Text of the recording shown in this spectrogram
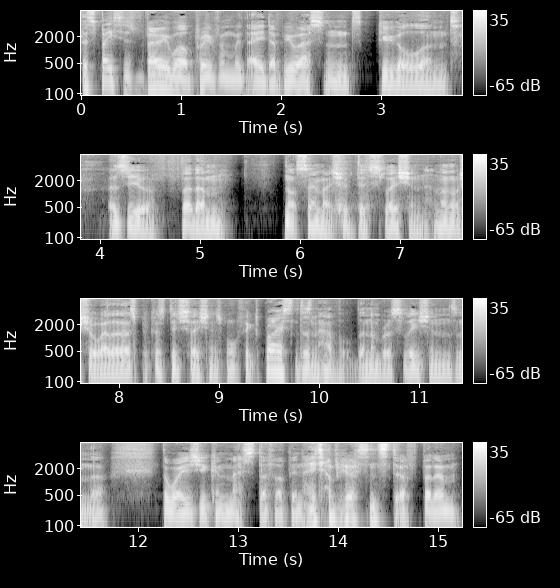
the space is very well proven with AWS and Google and Azure, but um, Not so much with DigitalOcean, and I'm not sure whether that's because DigitalOcean is more fixed price and doesn't have the number of solutions and the the ways you can mess stuff up in AWS and stuff. But um,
